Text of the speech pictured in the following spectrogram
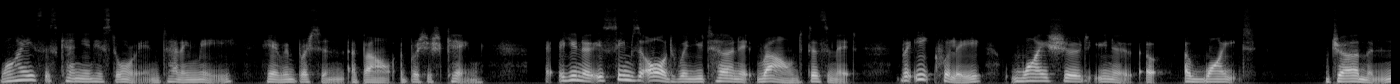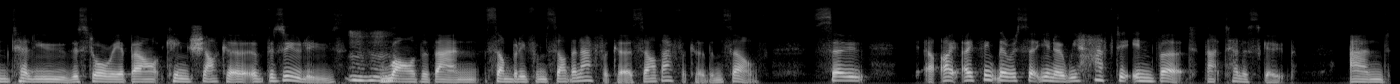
why is this Kenyan historian telling me here in Britain about a British king? Uh, You know, it seems odd when you turn it round, doesn't it? But equally, why should, you know, a, a white German tell you the story about King Shaka of the Zulus rather than somebody from Southern Africa, South Africa themselves? So I, I think there is, you know, we have to invert that telescope and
